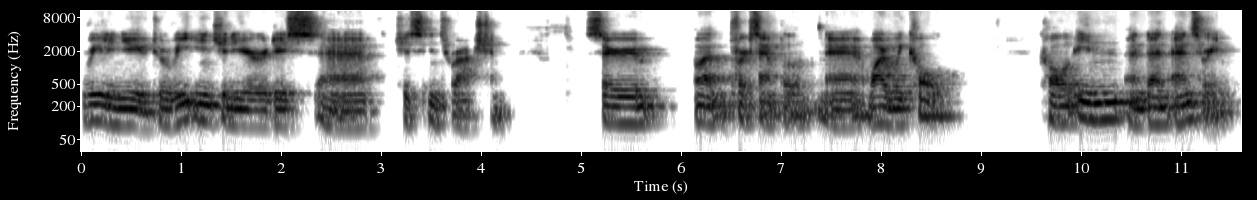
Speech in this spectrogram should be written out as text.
really new, to re-engineer this uh, this interaction. So, uh, for example, uh, why we call call in and then answering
